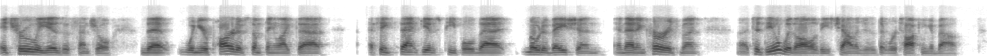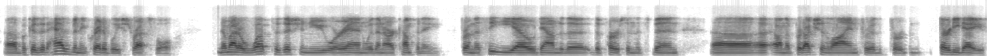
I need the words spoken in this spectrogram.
it truly is essential that when you're part of something like that, I think that gives people that motivation and that encouragement uh, to deal with all of these challenges that we're talking about uh, because it has been incredibly stressful. No matter what position you are in within our company, from the CEO down to the, the person that's been uh, on the production line for, for 30 days,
